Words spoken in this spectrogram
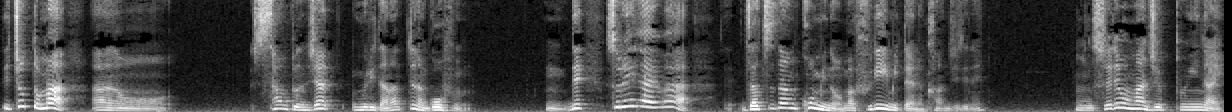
でちょっとまああのー、3分じゃ無理だなっていうのは5分、うん、でそれ以外は雑談込みの、まあ、フリーみたいな感じでね、うん、それでもまあ10分以内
